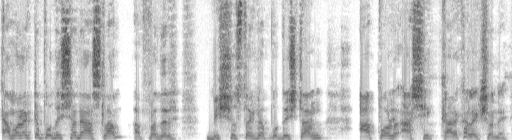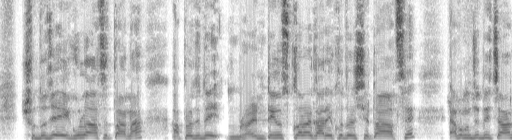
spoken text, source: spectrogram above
এমন একটা প্রতিষ্ঠানে আসলাম, আপনাদের বিশ্বস্ত একটা প্রতিষ্ঠান, আপন আশিক কার কালেকশনে। শুধু যে এইগুলো আছে তা না, আপনারা যদি রেন্ট ইউজ করার গাড়ি খোঁজেন, সেটা আছে। এবং যদি চান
